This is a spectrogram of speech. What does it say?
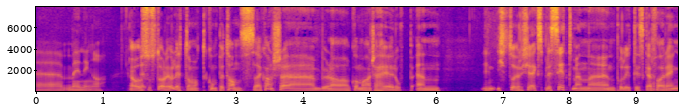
eh, meninger. Ja, og Så står det jo litt om at kompetanse kanskje burde komme kanskje høyere opp enn står ikke eksplisitt, men eh, en politisk erfaring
